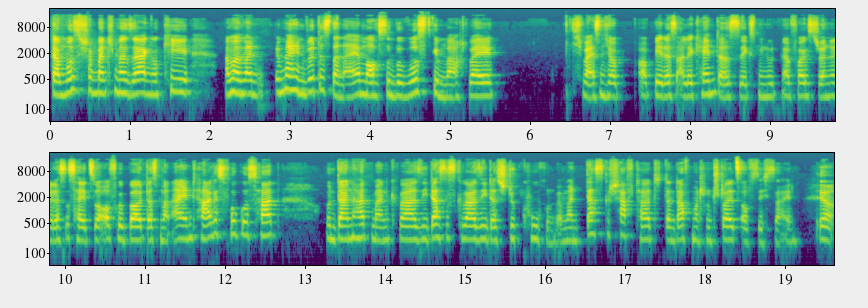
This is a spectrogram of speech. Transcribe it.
da muss ich schon manchmal sagen, okay, aber man, immerhin wird es dann einem auch so bewusst gemacht, weil ich weiß nicht, ob, ob ihr das alle kennt, das 6 Minuten Erfolgsjournal, das ist halt so aufgebaut, dass man einen Tagesfokus hat und dann hat man quasi, das ist quasi das Stück Kuchen. Wenn man das geschafft hat, dann darf man schon stolz auf sich sein. Ja.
